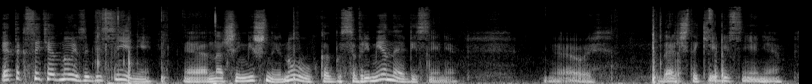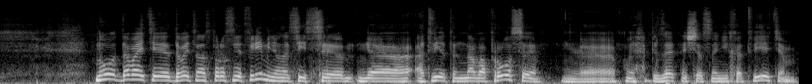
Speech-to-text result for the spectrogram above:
Это, кстати, одно из объяснений э, нашей Мишны. Ну, как бы современное объяснение. Ой, дальше такие объяснения. Ну, давайте, давайте, у нас просто нет времени, у нас есть э, э ответы на вопросы, э, мы обязательно сейчас на них ответим.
